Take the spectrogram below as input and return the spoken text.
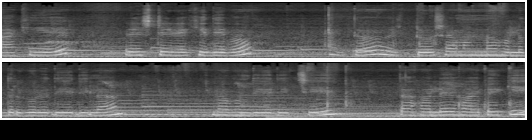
মাখিয়ে রেস্টে রেখে দেব। তো একটু সামান্য হলুদের গুঁড়ো দিয়ে দিলাম, লবণ দিয়ে দিচ্ছি। তাহলে হবে কি?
